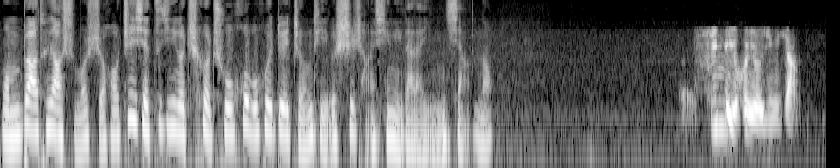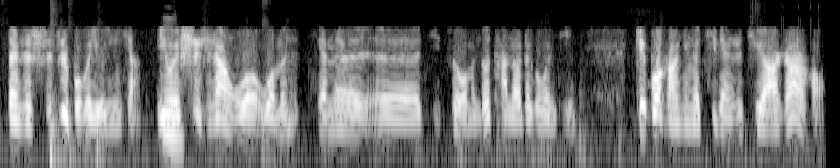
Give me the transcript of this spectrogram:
我们不知道推到什么时候，这些资金一个撤出，会不会对整体一个市场心理带来影响呢？心理会有影响，但是实质不会有影响，因为事实上我我们前的呃几次我们都谈到这个问题。这波行情的起点是七月二十二号，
